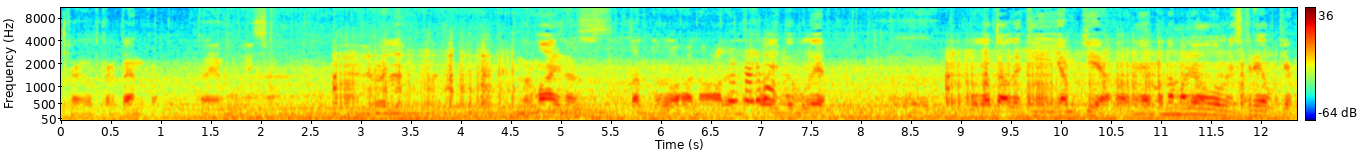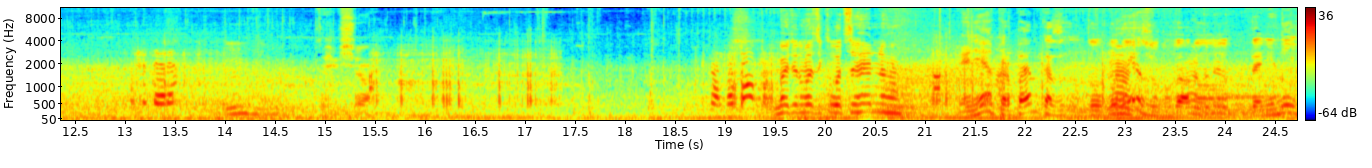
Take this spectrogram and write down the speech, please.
Така от картинка, та вулиця. Вроді нормальна так дорога, ну, але вроді були е, полатали ті ямки, але понамальовували стрілки. Чотири. Угу. Це і все. Маєте на увазі коло цегельного? Ні, ні, Карпенка з- до, А. донизу, туди, А, до туди. день і ніч.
